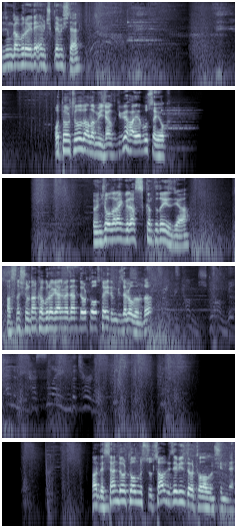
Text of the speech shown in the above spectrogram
Bizim Gagura'yı da emçüklemişler. O Turtle'ı da alamayacağız gibi Hayabusa yok. Önce olarak biraz sıkıntıdayız ya. Aslında şuradan Kagura gelmeden 4 olsaydım güzel olurdu. Kardeş sen 4 olmuşsun. Sal bize biz 4 olalım şimdi.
